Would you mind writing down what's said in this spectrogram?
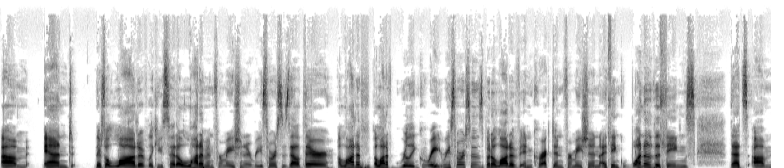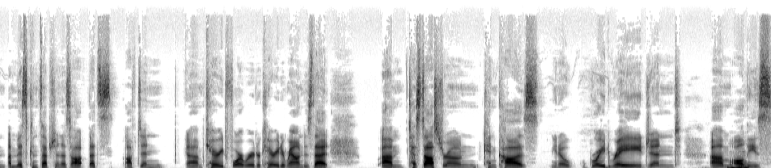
Um, and there's a lot of like you said a lot of information and resources out there a lot of a lot of really great resources but a lot of incorrect information i think one of the things that's um, a misconception that's that's often um, carried forward or carried around is that um, testosterone can cause you know roid rage and um, mm-hmm. all these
